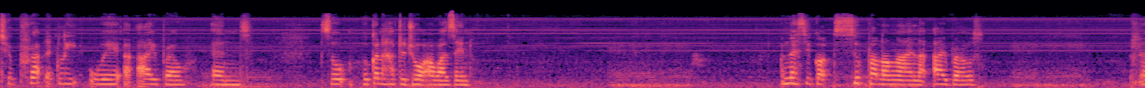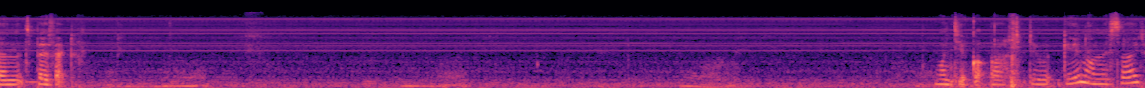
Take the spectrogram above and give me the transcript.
to practically where her eyebrow ends. So we're going to have to draw ours in. Unless you've got super long eyebrows, then it's perfect. Once you've got that, do it again on this side.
